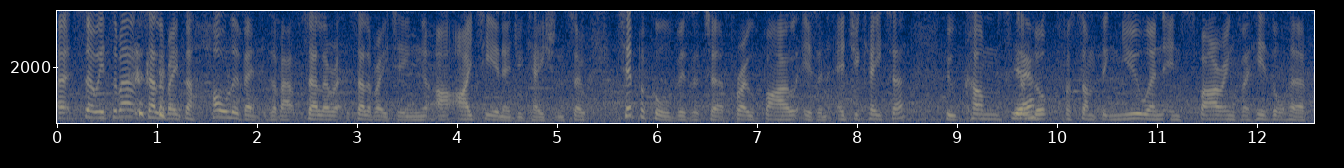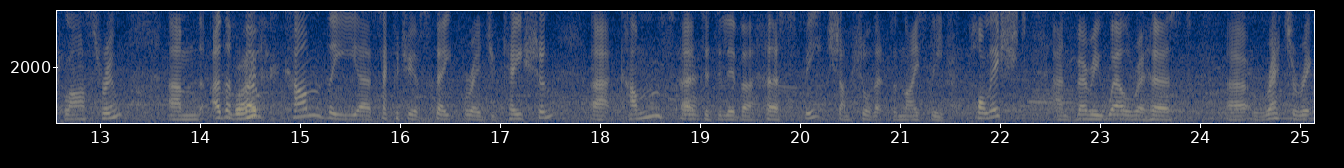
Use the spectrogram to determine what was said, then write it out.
Uh, so it's about celebrate. The whole event is about celebra- celebrating uh, IT and education. So typical visitor profile is an educator who comes Yeah. to look for something new and inspiring for his or her classroom. Um, other Right. folk come. The uh, Secretary of State for Education uh, comes uh, Yeah. to deliver her speech. I'm sure that's a nicely polished and very well rehearsed uh, rhetoric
